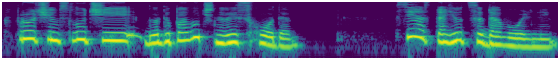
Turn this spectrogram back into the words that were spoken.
Впрочем, в случае благополучного исхода все остаются довольны.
